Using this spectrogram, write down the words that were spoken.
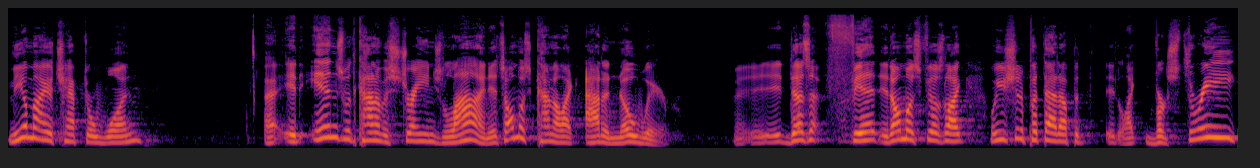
Nehemiah chapter 1 uh, it ends with kind of a strange line. It's almost kind of like out of nowhere. It doesn't fit. It almost feels like, well, you should have put that up at, at like verse 3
